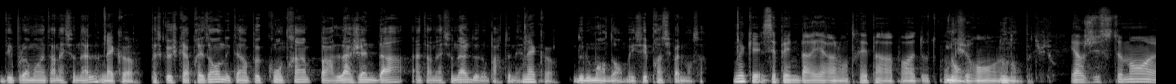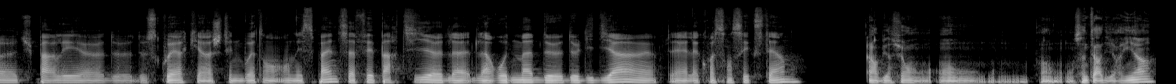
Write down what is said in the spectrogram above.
déploiement international. D'accord. Parce que jusqu'à présent, on était un peu contraint par l'agenda international de nos partenaires. D'accord. De nos mandants, mais c'est principalement ça. Ok. C'est pas une barrière à l'entrée par rapport à d'autres concurrents. Non, non, non, pas du tout. Et alors justement, euh, tu parlais euh, de, de, Square qui a racheté une boîte en, en Espagne. Ça fait partie euh, de, la, de la roadmap de, de Lydia, la, la croissance externe? Alors bien sûr, on, on, on, on s'interdit rien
